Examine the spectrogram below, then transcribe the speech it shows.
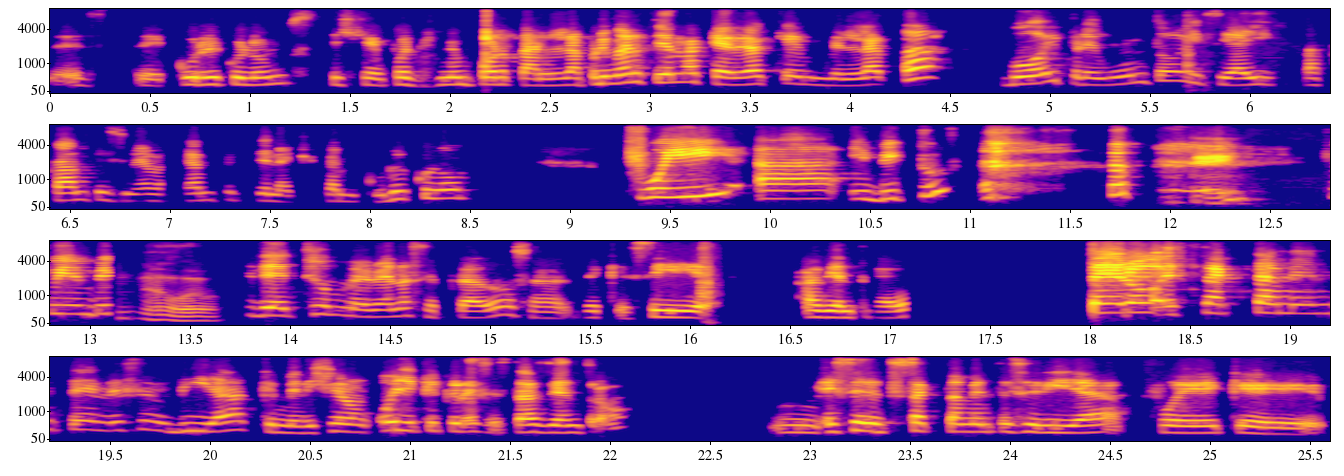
este, currículums, dije, pues no importa, la primera tienda que vea que me lata, voy, pregunto y si hay vacantes, si no hay vacantes, tiene que estar mi currículum. Fui a Invictus. Okay. Fui a Invictus. Ah, de hecho, me habían aceptado, o sea, de que sí había entrado. Pero exactamente en ese día que me dijeron, oye, ¿qué crees? ¿Estás dentro? Mm, ese, exactamente ese día fue que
